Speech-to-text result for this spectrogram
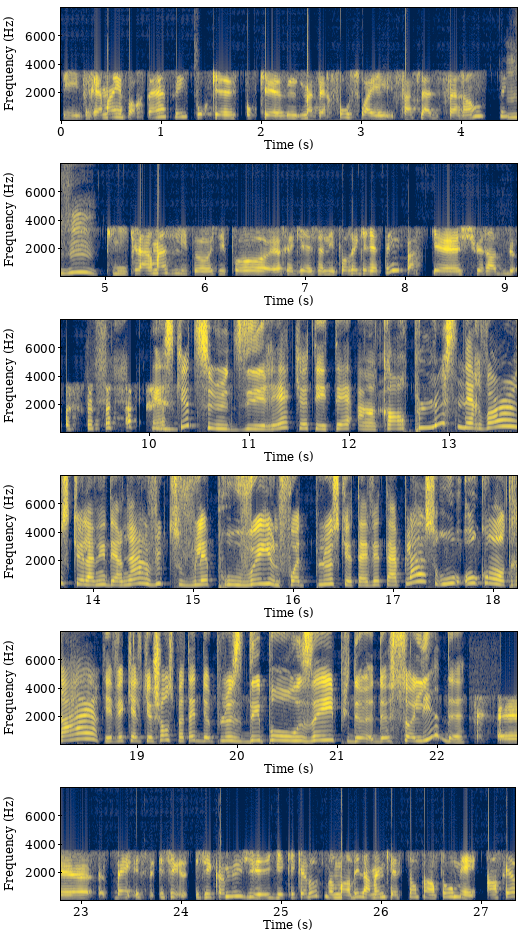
c'est vraiment important, tu sais, pour que pour que ma perfo soit fasse la différence. Mm-hmm. Puis clairement, je l'ai pas, j'ai pas, euh, je n'ai pas regretté parce que je suis rendue là. Est-ce que tu dirais que tu étais encore plus nerveuse que l'année dernière, vu que tu voulais prouver une fois de plus que tu avais ta place, ou au contraire, il y avait quelque chose peut-être de plus déposé puis de, de solide? Euh, ben, j'ai comme eu, il y a quelqu'un d'autre qui m'a demandé la même question tantôt, mais en fait,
